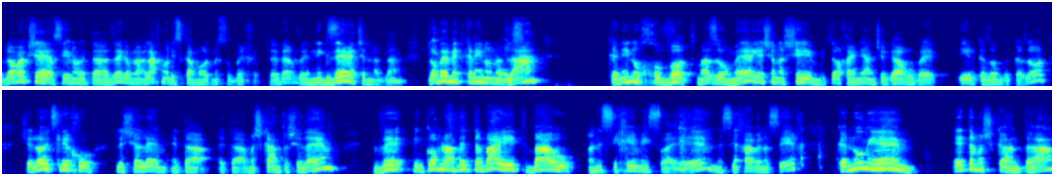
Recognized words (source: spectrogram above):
לא רק שעשינו את זה, גם הלכנו על עסקה מאוד מסובכת, בסדר? זה נגזרת של נדל"ן. לא כן. לא באמת קנינו נדל"ן, קנינו חובות. מה זה אומר? יש אנשים, לצורך העניין, שגרו בעיר כזאת וכזאת, שלא הצליחו לשלם את המשכנתה שלהם, ובמקום לאבד את הבית, באו הנסיכים מישראל, נסיכה ונסיך, קנו מהם את המשכנתה,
